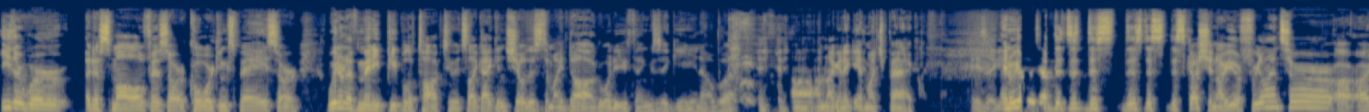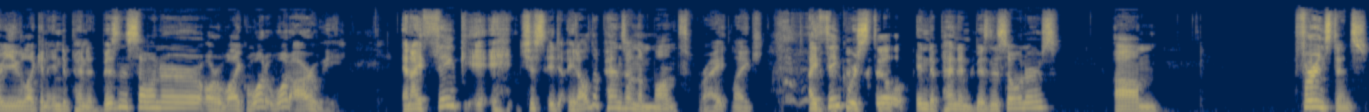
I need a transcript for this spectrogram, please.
either we're at a small office or a co-working space or we don't have many people to talk to. It's like i can show this to my dog. What do you think ziggy? You know but uh, i'm not going to get much back. Hey, and we always have this, this this this discussion. Are you a freelancer? Or are you like an independent business owner? Or like what what are we? And i think it, it just it, it all depends on the month right? Like i think we're still independent business owners. Um for instance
